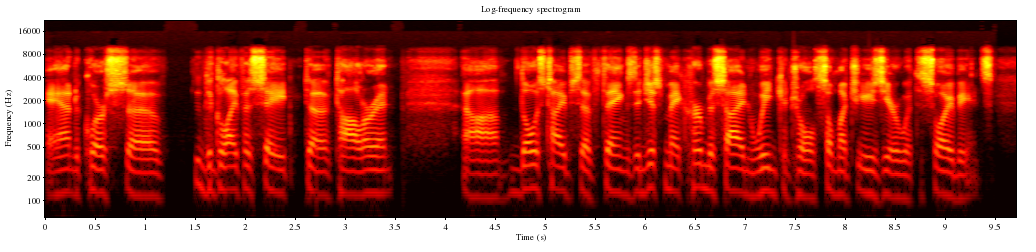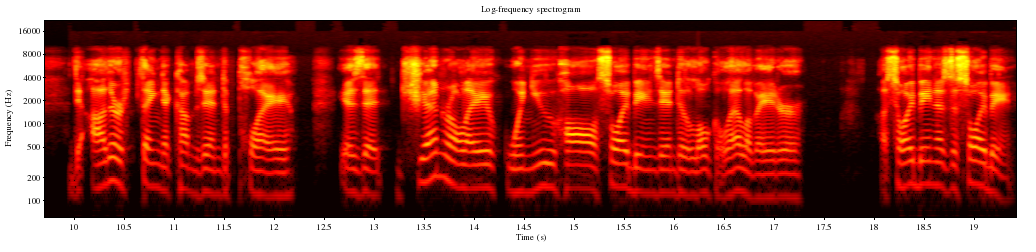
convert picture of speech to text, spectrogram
and of course uh, the glyphosate uh, tolerant uh, those types of things that just make herbicide and weed control so much easier with the soybeans. The other thing that comes into play is that generally when you haul soybeans into the local elevator, a soybean is a soybean.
